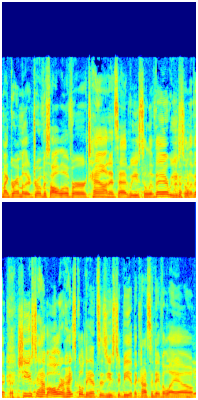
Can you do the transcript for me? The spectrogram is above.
my grandmother drove us all over town and said, We used to live there, we used to live there. she used to have all her high school dances, used to be at the Casa de Vallejo.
